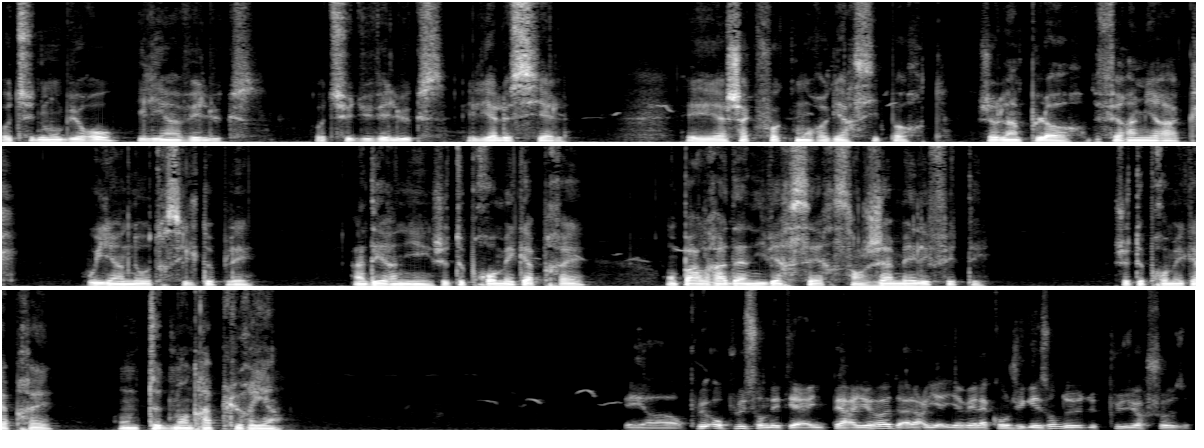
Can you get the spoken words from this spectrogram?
Au-dessus de mon bureau, il y a un Vélux. Au-dessus du Vélux, il y a le ciel. Et à chaque fois que mon regard s'y porte, je l'implore de faire un miracle. Oui, un autre, s'il te plaît. Un dernier, je te promets qu'après, on parlera d'anniversaire sans jamais les fêter. Je te promets qu'après, on ne te demandera plus rien. Et euh, en, plus, on était à une période. Alors, il y, avait la conjugaison de, plusieurs choses.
